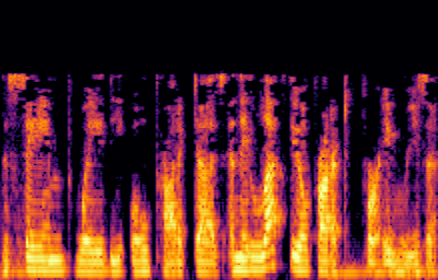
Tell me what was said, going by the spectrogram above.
the same way the old product does. And they left the old product for a reason.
